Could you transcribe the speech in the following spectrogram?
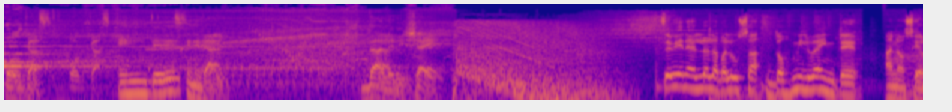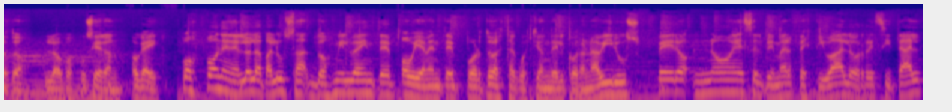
Podcast. Podcast. En interés general. Dale, DJ. Se viene el Lola Palusa 2020. Ah, no, cierto, lo pospusieron. Ok, posponen el Lola Palusa 2020, obviamente por toda esta cuestión del coronavirus, pero no es el primer festival o recital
